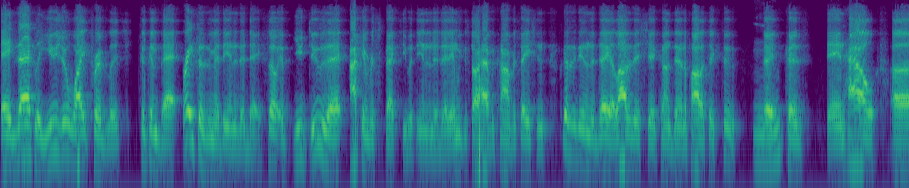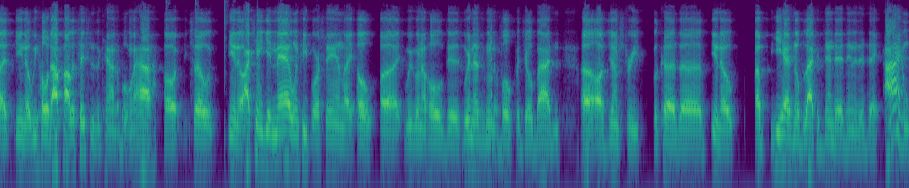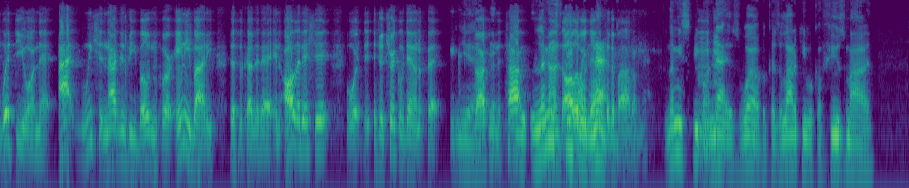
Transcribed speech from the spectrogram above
Exactly. Use your white privilege to combat racism at the end of the day. So if you do that, I can respect you at the end of the day, and we can start having conversations. Because at the end of the day, a lot of this shit comes down to politics too. Because mm-hmm. And how uh, you know we hold our politicians accountable, and how uh, so you know I can't get mad when people are saying like, oh, uh, we're going to hold this, we're never going to vote for Joe Biden uh, off Jump Street because of you know uh, he has no black agenda at the end of the day. I am with you on that. I we should not just be voting for anybody just because of that. And all of this shit, it's a trickle down effect. It yeah. starts in the top, Let me comes all the way down that. to the bottom. Let me speak mm-hmm. on that as well because a lot of people confuse my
